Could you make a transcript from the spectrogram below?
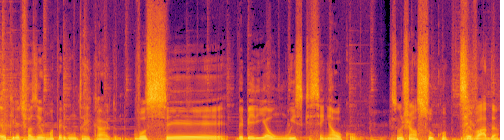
Eu queria te fazer uma pergunta, Ricardo. Você beberia um whisky sem álcool? Isso não chama suco? Cevada?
